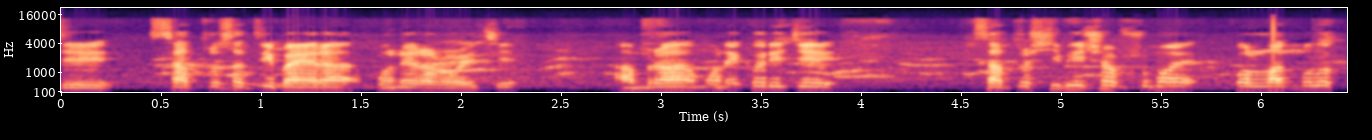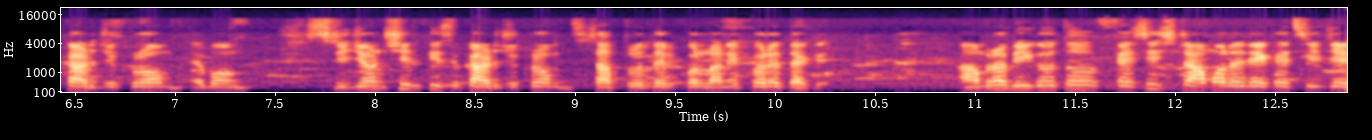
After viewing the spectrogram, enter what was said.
যে ছাত্রছাত্রী ভাইয়েরা, বোনেরা রয়েছে, আমরা মনে করি যে ছাত্র শিবির সবসময় কল্যাণমূলক কার্যক্রম এবং সৃজনশীল কিছু কার্যক্রম ছাত্রদের কল্যাণে করে থাকে। আমরা বিগত ফেসিস্ট আমলে দেখেছি যে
